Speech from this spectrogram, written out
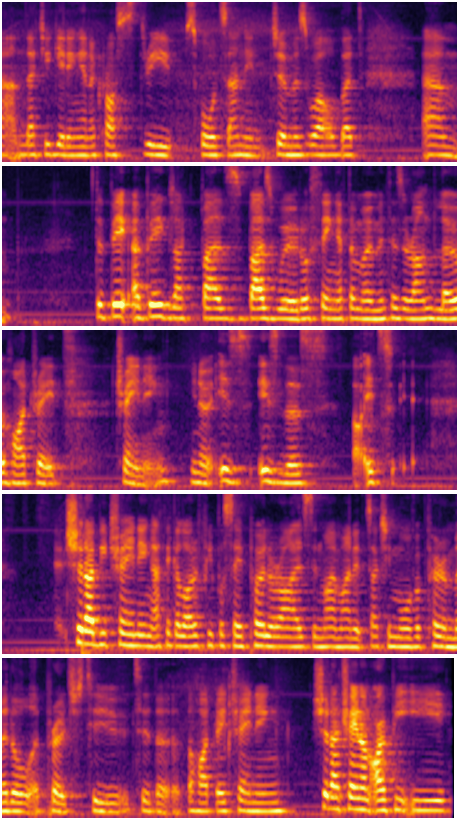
um, that you're getting in across three sports and in gym as well. But um, the big a big like buzz buzzword or thing at the moment is around low heart rate training. You know, is is this uh, it's should I be training? I think a lot of people say polarized. In my mind, it's actually more of a pyramidal approach to to the, the heart rate training. Should I train on RPE?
